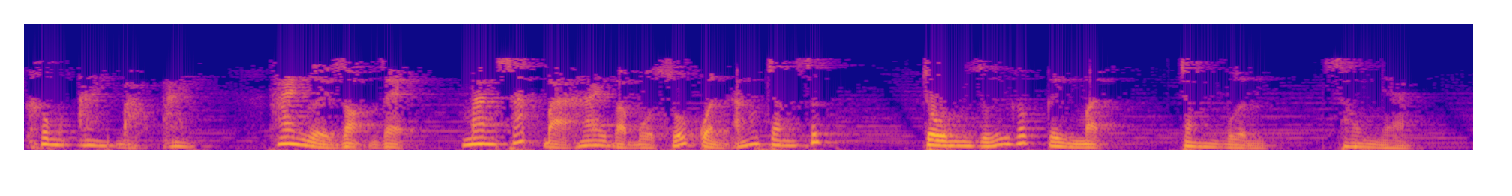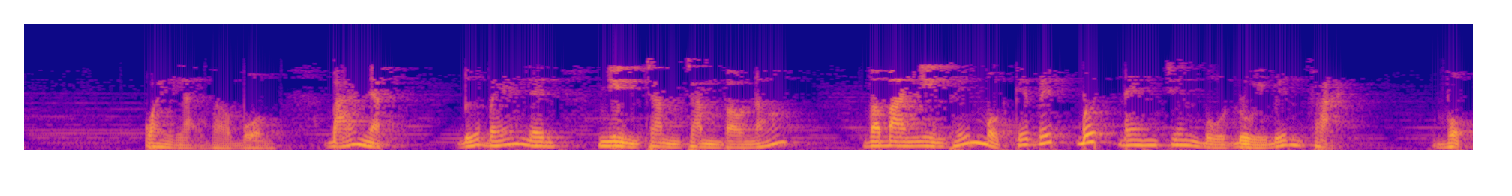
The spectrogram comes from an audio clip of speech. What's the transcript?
không ai bảo ai. Hai người dọn dẹp, mang sát bà hai và một số quần áo trang sức, chôn dưới gốc cây mật trong vườn sau nhà. Quay lại vào buồng, bá nhặt đứa bé lên, nhìn chằm chằm vào nó, và bà nhìn thấy một cái vết bớt đen trên bù đùi bên phải, vội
